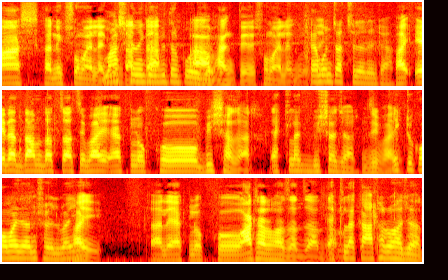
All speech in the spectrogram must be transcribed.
মাস খানিক সময় লাগবে মাস খানেকের ভিতর পড়ে যাবে। ভাঙতে সময় লাগবে। কেমন চাচ্ছিলেন এটা? ভাই এটার দাম যাচ্ছে আছে ভাই এক লক্ষ বিশ হাজার। এক লাখ বিশ হাজার। জি ভাই। একটু কমাই যান সোহেল ভাই। ভাই তাহলে এক লক্ষ আঠারো হাজার দাম। এক লাখ আঠারো হাজার।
